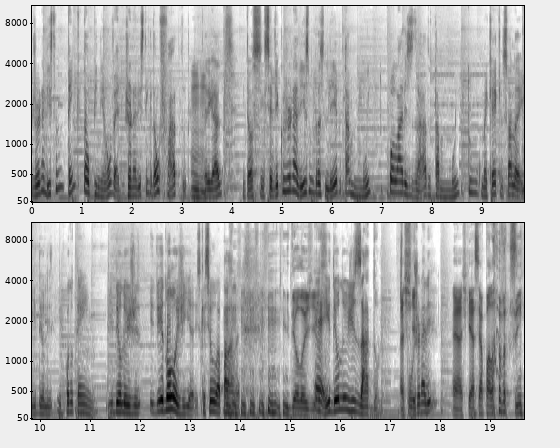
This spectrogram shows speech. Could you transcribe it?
jornalista não tem que dar opinião, velho. O jornalista tem que dar o fato, uhum. tá ligado? Então, assim, você vê que o jornalismo brasileiro tá muito polarizado, tá muito. Como é que é que eles falam? Ideolo... Quando tem ideologia, ideologia, esqueci a palavra. ideologia. É, ideologizado. Tipo, o jornalista é, acho que essa é a palavra, sim.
